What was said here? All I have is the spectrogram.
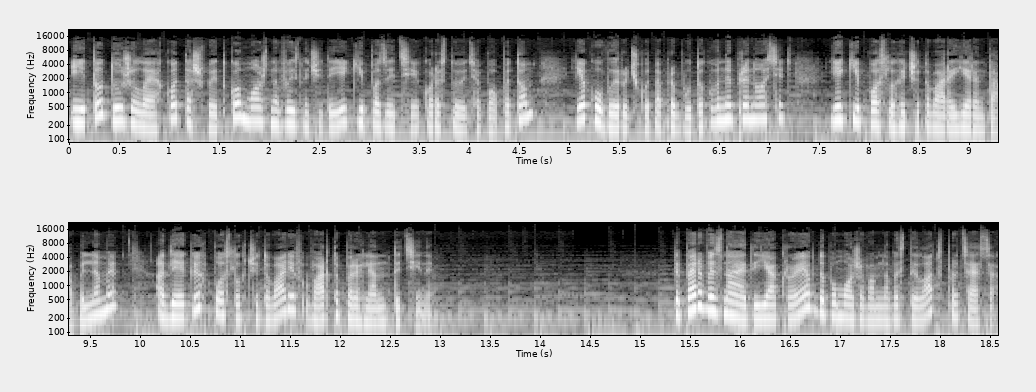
і тут дуже легко та швидко можна визначити, які позиції користуються попитом, яку виручку та прибуток вони приносять, які послуги чи товари є рентабельними, а для яких послуг чи товарів варто переглянути ціни. Тепер ви знаєте, як РОЕП допоможе вам навести лад в процесах,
